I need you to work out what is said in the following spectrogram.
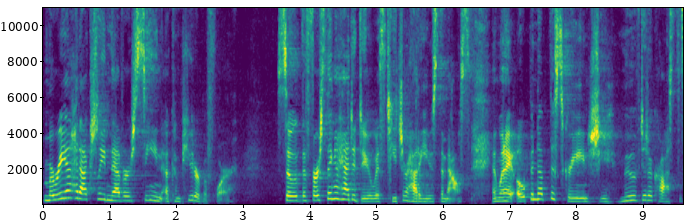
Maria had actually never seen a computer before. So the first thing I had to do was teach her how to use the mouse. And when I opened up the screen, she moved it across the,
